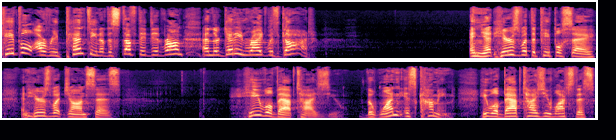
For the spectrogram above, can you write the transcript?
People are repenting of the stuff they did wrong and they're getting right with God. And yet, here's what the people say, and here's what John says He will baptize you. The one is coming. He will baptize you, watch this,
